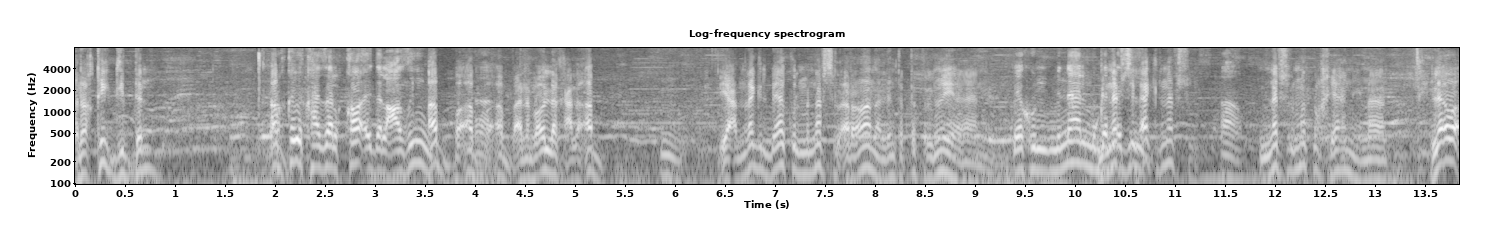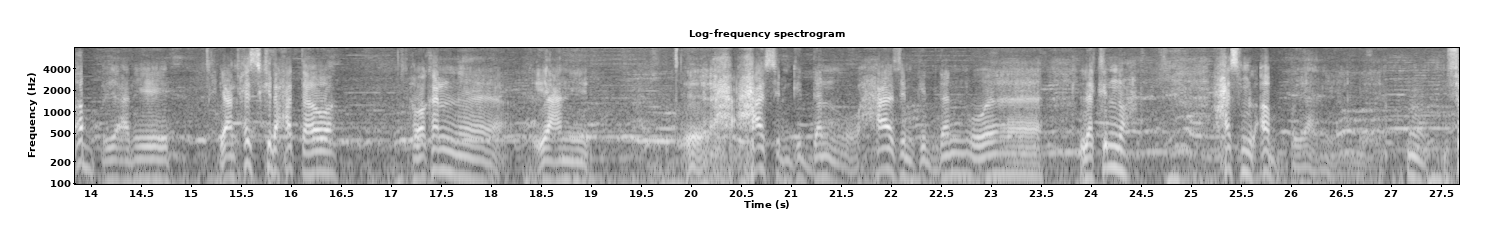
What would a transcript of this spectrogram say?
رقيق جدا. رقيق هذا القائد العظيم. أب أب آه. اب أنا بقول لك على أب. يعني راجل بياكل من نفس القروانة اللي أنت بتاكل منها يعني. بياكل منها من المجندين. نفس الأكل نفسه. آه. من نفس المطبخ يعني. ما لا هو أب يعني يعني تحس كده حتى هو هو كان آه، يعني حاسم جدا وحازم جدا ولكنه حسم الأب يعني. ف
